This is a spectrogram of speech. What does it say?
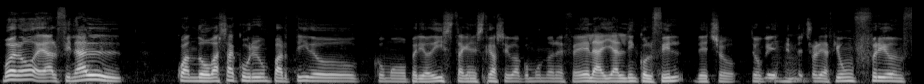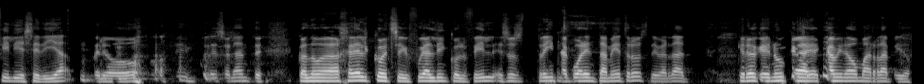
Bueno, eh, al final cuando vas a cubrir un partido como periodista, que en este caso iba con Mundo NFL, ahí al Lincoln Field, de hecho, tengo que decirte, Chori, hacía un frío en Philly ese día, pero impresionante. Cuando me bajé del coche y fui al Lincoln Field, esos 30, 40 metros, de verdad, creo que nunca he caminado más rápido.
